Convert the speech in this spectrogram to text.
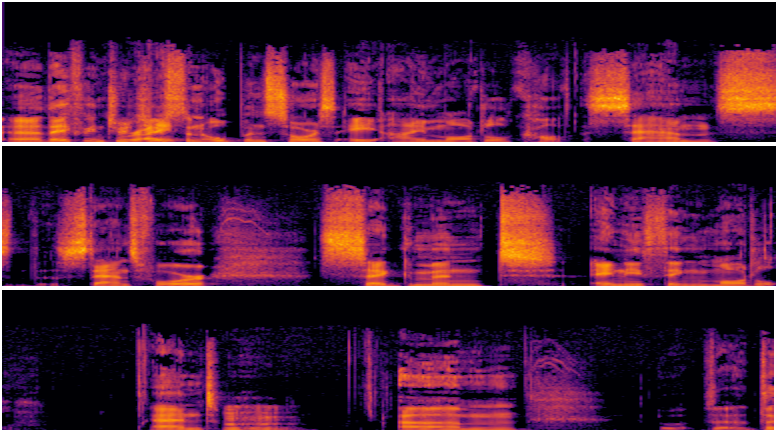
uh, they've introduced Right. an open source AI model called SAMS. Stands for Segment Anything Model, and um, the, the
